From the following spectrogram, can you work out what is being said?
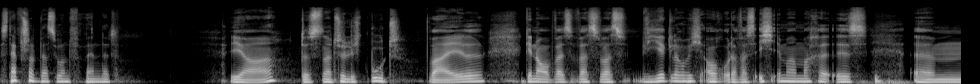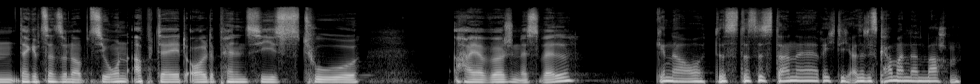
Snapshot-Version verwendet. Ja, das ist natürlich gut, weil, genau, was, was, was wir, glaube ich, auch, oder was ich immer mache, ist, ähm, da gibt es dann so eine Option, Update all dependencies to higher version as well. Genau, das, das ist dann äh, richtig, also das kann man dann machen.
